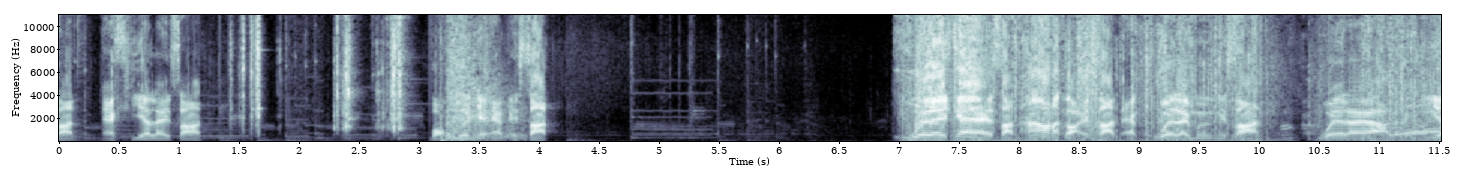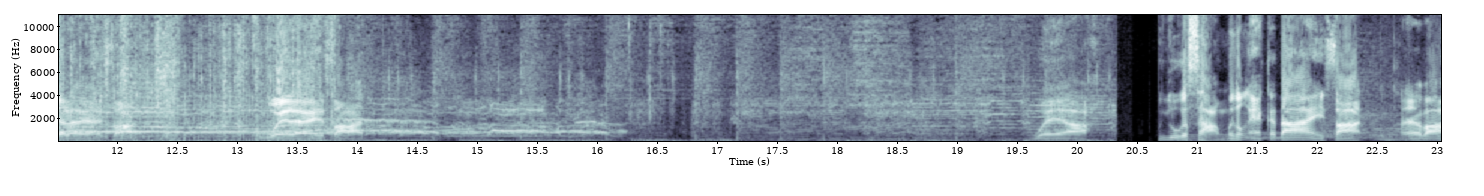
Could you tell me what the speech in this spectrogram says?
สัตว์แอคเฮียอะไรสัตว์บอกเพื่อนอย่าแอคไอสัตว์ควยอะไรแกสัตว์ห้าวนะก่อนไอสัตว์แอคควยอะไรมึงไอสัตว์ควยอะไรอะแล้วเป็นเทียอะไรไอสัตว์ควยอะไรไอสัตว์ควยอะ มึงอยู่กับสามไม่ต้องแอคก็ได้สัตว์เข้าใจป่ะ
